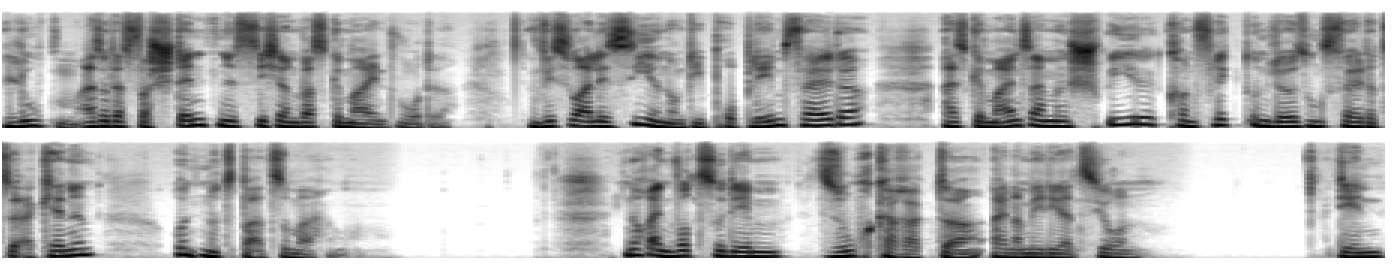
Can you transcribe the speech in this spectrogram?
lupen, also das Verständnis sichern, was gemeint wurde, visualisieren, um die Problemfelder als gemeinsame Spiel-, Konflikt- und Lösungsfelder zu erkennen und nutzbar zu machen. Noch ein Wort zu dem Suchcharakter einer Mediation, den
